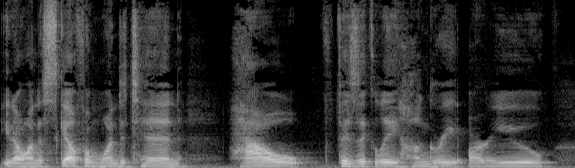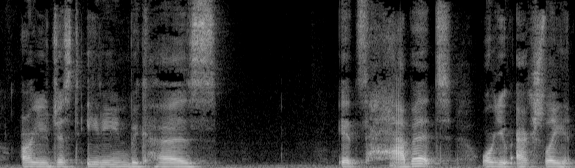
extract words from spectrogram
you know, on a scale from one to 10, how physically hungry are you? Are you just eating because it's habit or are you actually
